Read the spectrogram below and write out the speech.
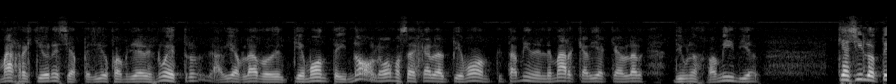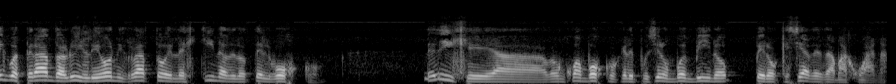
más regiones y apellidos familiares nuestros. Había hablado del Piemonte y no, lo vamos a dejar al Piemonte. También en Le Marca había que hablar de unas familias. Que allí lo tengo esperando a Luis León y Rato en la esquina del Hotel Bosco. Le dije a don Juan Bosco que le pusiera un buen vino, pero que sea de Damajuana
